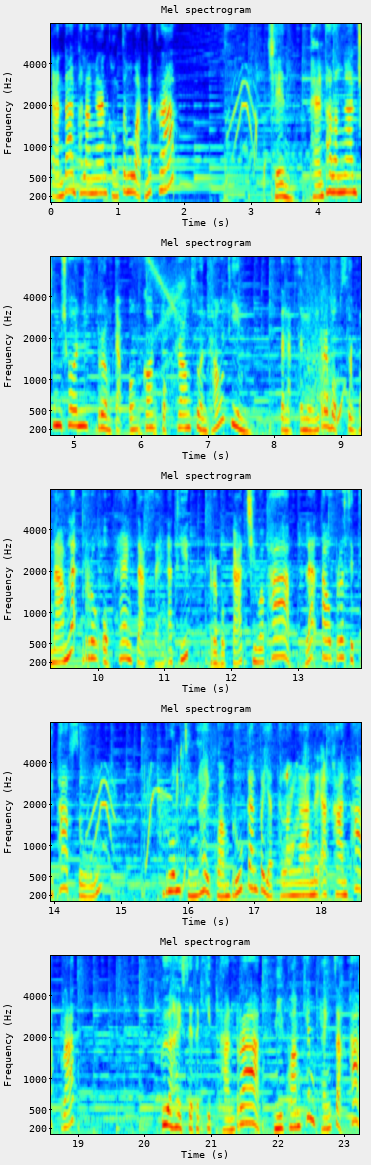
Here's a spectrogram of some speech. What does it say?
การด้านพลังงานของจังหวัดนะครับ เช่น แผนพลังงานชุมชน รวมกับองค์กรปกครองส่วนท้องถิ่น สนับสนุนระบบสูบน้ำและโรงอบแห้งจากแสงอาทิตย์ ระบบก๊าซชีวภาพ และเตาประสิทธิภาพสูง รวมถึงให้ความรู้การประหยัดพลังงานในอาคารภาครัฐ เพื่อให้เศรษฐกิจฐานรากมีความเข้มแข็งจากภาค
